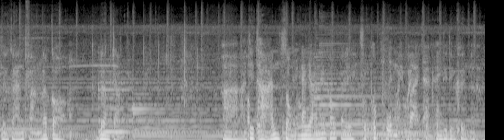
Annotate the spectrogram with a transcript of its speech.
หรือการฝังแล้วก็เริ่มจากอาอธิษฐานส่งดวงวิญญาณให้เขาไปสู่ภพภูมิใหม่ๆภพภูมิที่ดีขึ้นนะครับ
